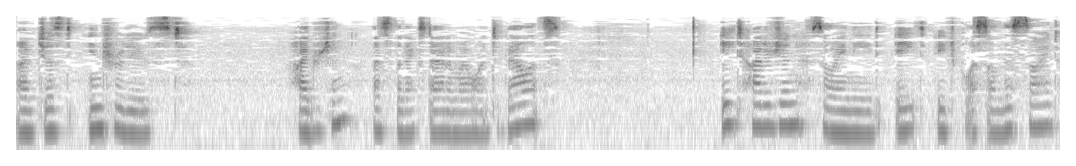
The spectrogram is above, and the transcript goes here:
I've just introduced hydrogen. That's the next atom I want to balance. 8 hydrogen, so I need 8 H plus on this side.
